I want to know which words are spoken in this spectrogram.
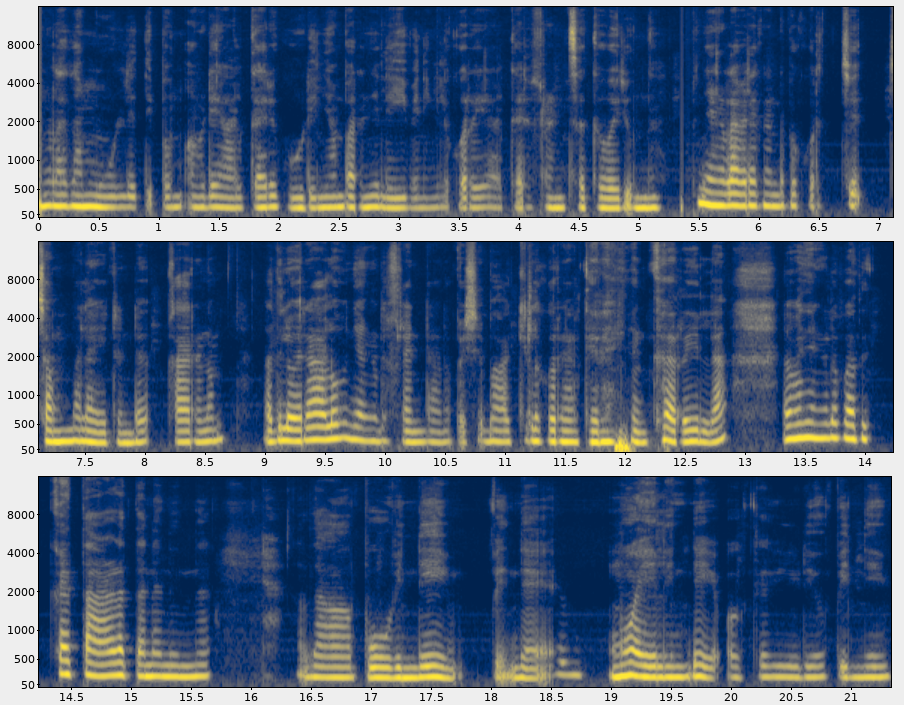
ഞങ്ങളത് ആ മുകളിലെത്തിയപ്പം അവിടെ ആൾക്കാർ കൂടി. ഞാൻ പറഞ്ഞില്ലേ ഈവനിങ്ങിൽ കുറേ ആൾക്കാർ ഫ്രണ്ട്സൊക്കെ വരുമെന്ന് അപ്പം ഞങ്ങൾ അവരെ കണ്ടപ്പോൾ കുറച്ച് ചമ്മലായിട്ടുണ്ട്. കാരണം അതിലൊരാളും ഞങ്ങളുടെ ഫ്രണ്ടാണ് പക്ഷെ ബാക്കിയുള്ള കുറേ ആൾക്കാരെ ഞങ്ങൾക്ക് അറിയില്ല. അപ്പോൾ ഞങ്ങൾ പതുക്കെ താഴെ തന്നെ നിന്ന് അതാ പൂവിന്റെയും പിന്നെ മുയലിന്റെയും ഒക്കെ വീഡിയോ പിന്നെയും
